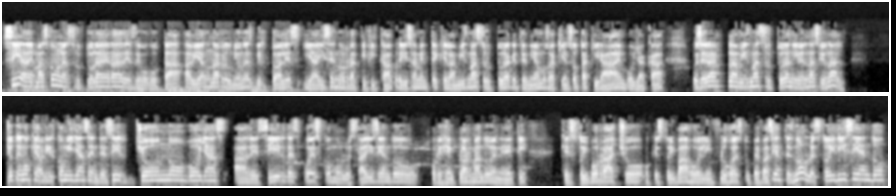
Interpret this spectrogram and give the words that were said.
Sí, además como la estructura era desde Bogotá, habían unas reuniones virtuales y ahí se nos ratificaba precisamente que la misma estructura que teníamos aquí en Sotaquirá, en Boyacá, pues era la misma estructura a nivel nacional yo tengo que abrir comillas en decir, yo no voy a, decir después, como lo está diciendo, por ejemplo, Armando Benedetti, que estoy borracho o que estoy bajo el influjo de estupefacientes. No, lo estoy diciendo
